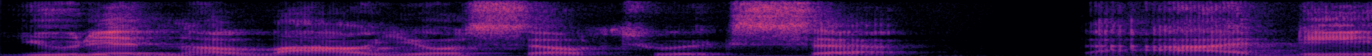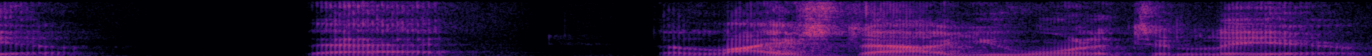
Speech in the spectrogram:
you didn't allow yourself to accept the idea that the lifestyle you wanted to live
